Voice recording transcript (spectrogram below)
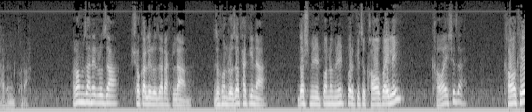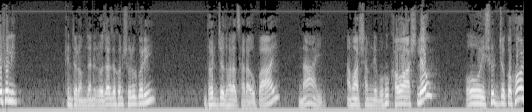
ধারণ করা। রমজানের রোজা, সকালে রোজা রাখলাম, যখন রোজা থাকি না, দশ মিনিট, পনেরো মিনিট পর কিছু খাওয়া পাইলেই খাওয়া এসে যায়, খাওয়া খেয়ে ফেলি। কিন্তু রমজানের রোজা যখন শুরু করি ধৈর্য ধরা ছাড়া উপায় নাই। আমার সামনে বহু খাওয়া আসলেও ওই সূর্য কখন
